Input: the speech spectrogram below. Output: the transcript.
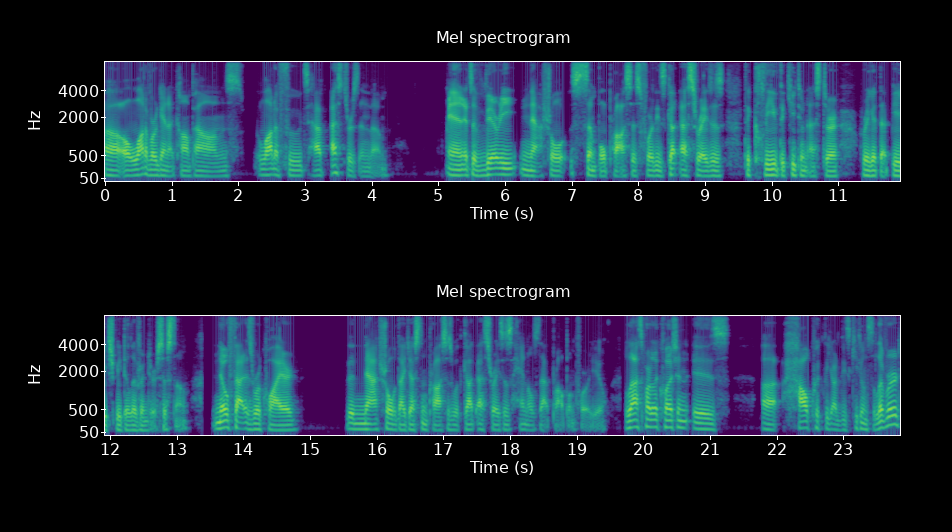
Uh, a lot of organic compounds, a lot of foods have esters in them. And it's a very natural, simple process for these gut esterases to cleave the ketone ester where you get that BHB delivered into your system. No fat is required. The natural digestion process with gut esterases handles that problem for you. Last part of the question is uh, how quickly are these ketones delivered?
